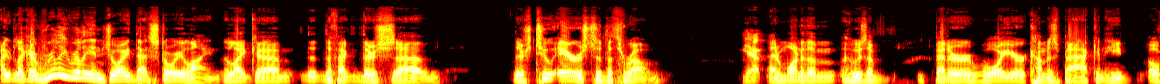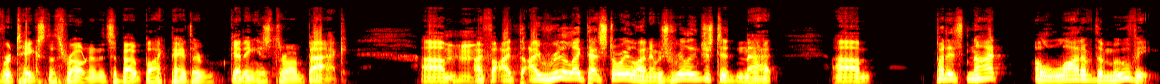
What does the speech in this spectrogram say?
I like I really really enjoyed that storyline. Like um, the the fact that there's um, there's two heirs to the throne, Yep. and one of them who's a better warrior comes back and he overtakes the throne, and it's about Black Panther getting his throne back. Um, Mhm. I, thought- I th- I really like that storyline. I was really interested in that, um, but it's not a lot of the movie.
